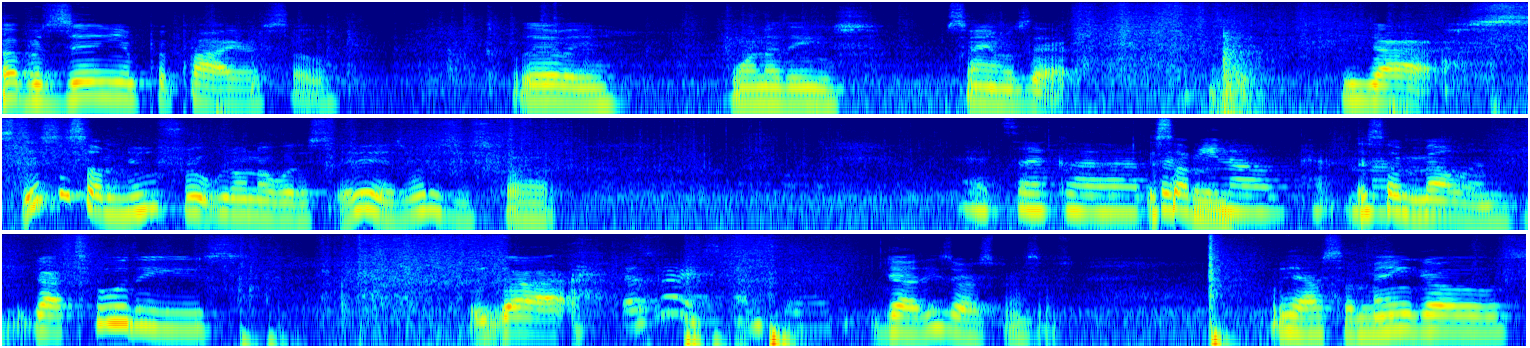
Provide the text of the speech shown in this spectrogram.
a Brazilian papaya. So literally one of these. Same as that. We got this is some new fruit. We don't know what this is. What is this called? It's like a It's a- pepino. pe- It's a melon. We got two of these. We got Those are expensive. Yeah, these are expensive. We have some mangoes.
